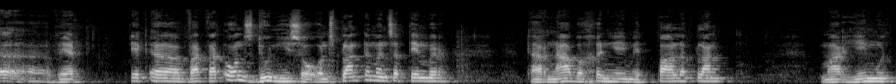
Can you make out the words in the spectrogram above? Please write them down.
uh werk. Ek uh wat wat ons doen hierso, ons plant in September. Daarna begin jy met pale plant. Maar jy moet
